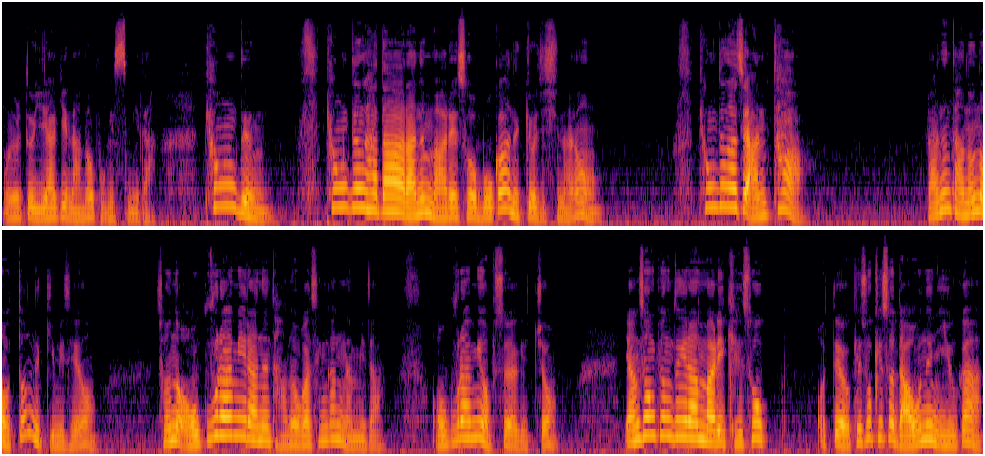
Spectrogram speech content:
오늘 또 이야기 나눠보겠습니다. 평등. 평등하다라는 말에서 뭐가 느껴지시나요? 평등하지 않다. 라는 단어는 어떤 느낌이세요? 저는 억울함이라는 단어가 생각납니다. 억울함이 없어야겠죠. 양성평등이란 말이 계속 어때요? 계속해서 나오는 이유가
